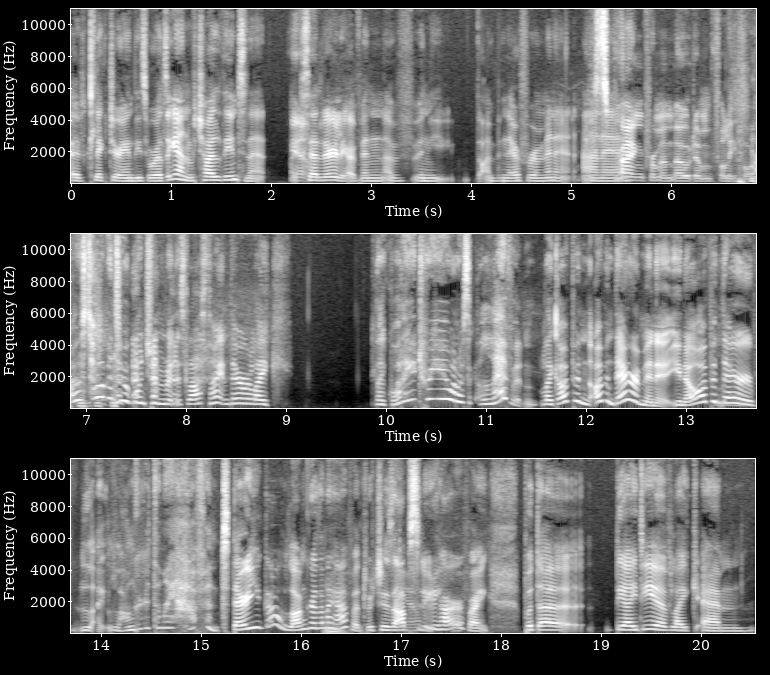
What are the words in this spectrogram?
I've clicked around these worlds again with child of the internet like I Yeah. said it earlier I've been I've been I've been there for a minute and uh, sprang from a modem fully formed. I was talking to a bunch of women about this last night and they were like like what age were you? And I was like 11 like I've been I've been there a minute you know? I've been there like longer than I haven't. There you go longer than I haven't which is absolutely horrifying. But the the idea of like um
